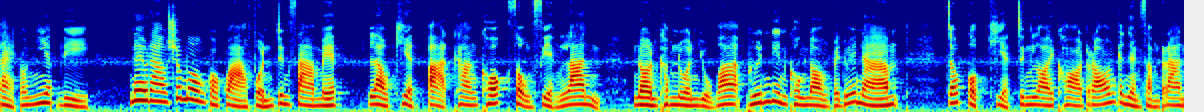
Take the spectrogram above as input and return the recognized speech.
แต่ก็เงียบดี ในราวชั่วโมงกว่าๆฝนจึงซาเม็ด เหล่าเขียดปาดคางคกส่งเสียงลั่น นอนคำนวณอยู่ว่าพื้นดินคงนองไปด้วยน้ำเจ้ากบเขียดจึงลอยคอร้องกันอย่างสำราญ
